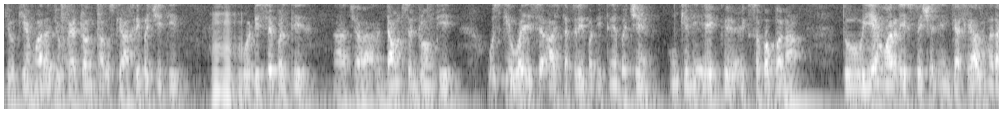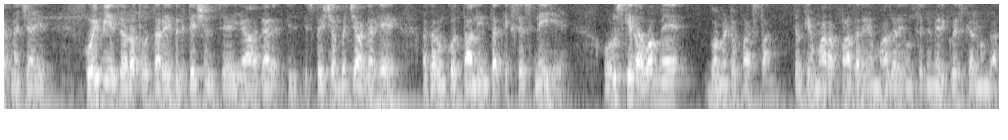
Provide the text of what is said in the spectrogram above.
जो कि हमारा जो पैटर्न था उसकी आखिरी बच्ची थी। हम्म, हम्म, वो डिसेबल थी। अच्छा डाउन सिंड्रोम थी। उसकी वजह से आज तकरीबन इतने बच्चे हैं उनके लिए एक एक सबब बना। तो ये हमारे लिए स्पेशल है इनका ख्याल हमें रखना चाहिए। कोई भी ज़रूरत होता रिहेबिलिटेशन से या अगर स्पेशल बच्चा अगर है अगर उनको तालीम तक एक्सेस नहीं है। और उसके अलावा मैं गवर्नमेंट ऑफ़ पाकिस्तान क्योंकि हमारा फादर है मादर है उनसे भी मैं रिक्वेस्ट कर लूँगा।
